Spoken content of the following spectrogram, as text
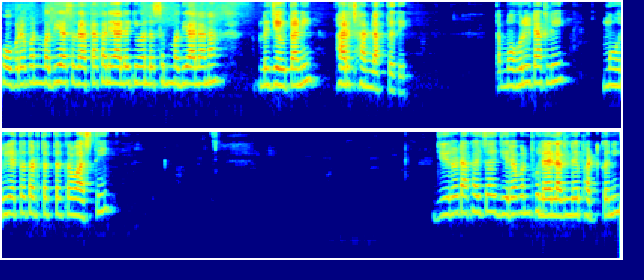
खोबरं पण मध्ये असं दाताखाली आलं किंवा लसूणमध्ये आला ना आपलं जेवताना फार छान लागतं ते. तर मोहरी टाकली. मोहरी आता तडतड तडतड वाजती. जिरं टाकायचं जिरं पण फुलायला लागले फटकनी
